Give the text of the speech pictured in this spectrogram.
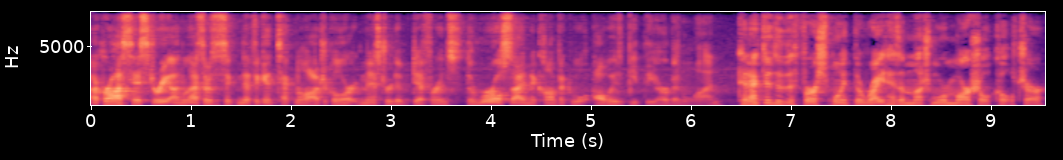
Across history, unless there's a significant technological or administrative difference, the rural side in a conflict will always beat the urban one. Connected to the first point, the right has a much more martial culture.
